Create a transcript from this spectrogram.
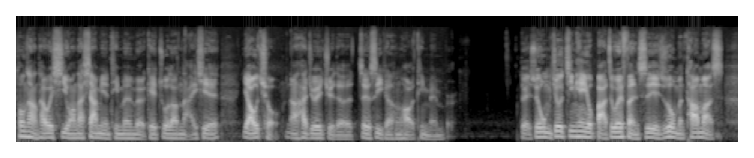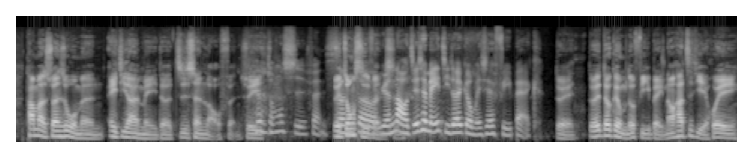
通常他会希望他下面 team member 可以做到哪一些要求，那他就会觉得这个是一个很好的 team member。对，所以我们就今天有把这位粉丝，也就是我们 Thomas，Thomas 算是我们 A G 蓝美的资深老粉，所以 忠实粉丝，对忠实粉丝，元老，而且每一集都会给我们一些 feedback。对，都都给我们的 feedback，然后他自己也会。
